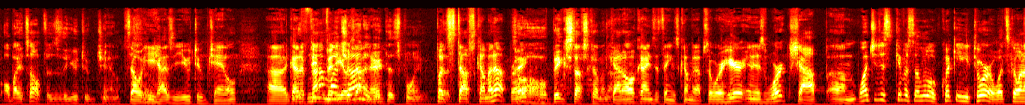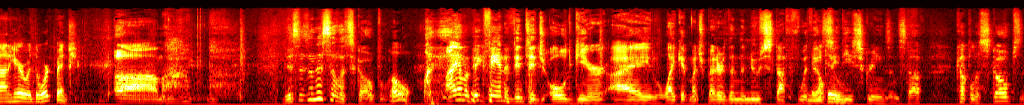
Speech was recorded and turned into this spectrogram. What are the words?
all by itself is the YouTube channel. So he has a YouTube channel. Uh, got a few not much videos on, on there, at this point. but stuff's coming up, right? Oh, big stuff's coming up. Got all kinds of things coming up. So we're here in his workshop. Um, why don't you just give us a little quickie tour of what's going on here with the workbench? Um, this is an oscilloscope. Oh, I am a big fan of vintage old gear. I like it much better than the new stuff with Me LCD too. screens and stuff. A couple of scopes,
